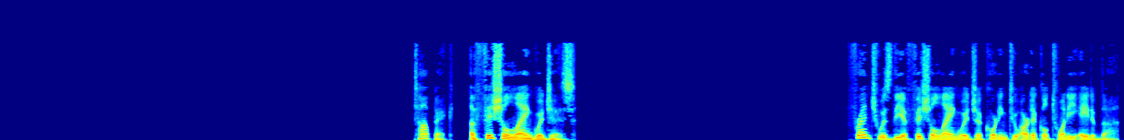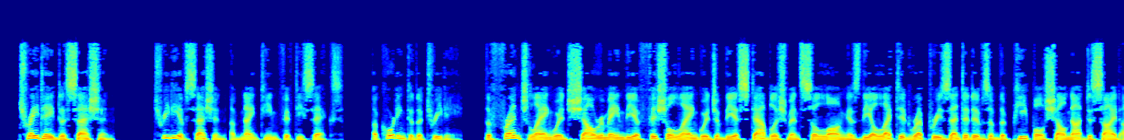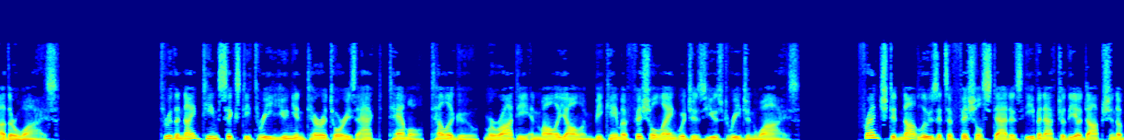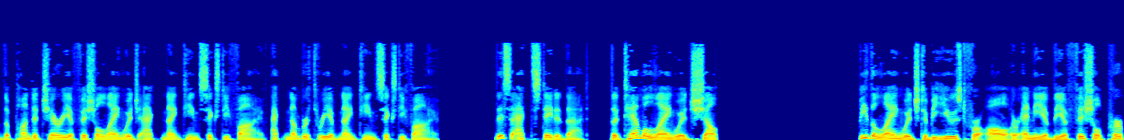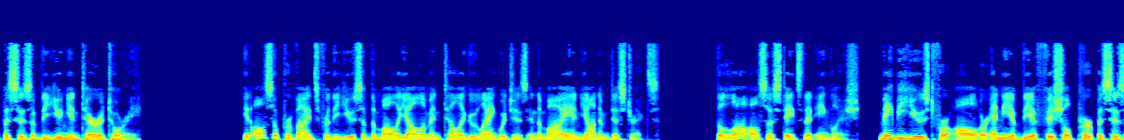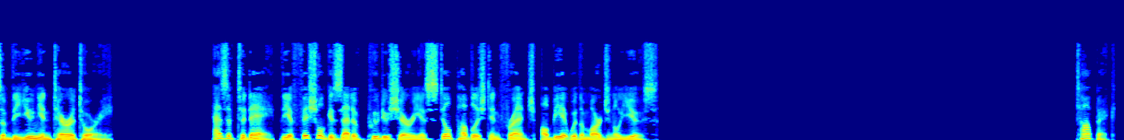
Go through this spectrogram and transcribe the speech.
Official languages French was the official language according to Article 28 of the «Traité de Cession» Treaty of Cession of 1956. According to the treaty, "...the French language shall remain the official language of the establishments so long as the elected representatives of the people shall not decide otherwise." Through the 1963 Union Territories Act, Tamil, Telugu, Marathi and Malayalam became official languages used region-wise. French did not lose its official status even after the adoption of the Pondicherry Official Language Act 1965 Act No. 3 of 1965. This act stated that, "...the Tamil language shall be the language to be used for all or any of the official purposes of the Union Territory." It also provides for the use of the Malayalam and Telugu languages in the Mahe and Yanam districts. The law also states that English may be used for all or any of the official purposes of the Union Territory. As of today, the official Gazette of Puducherry is still published in French, albeit with a marginal use.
